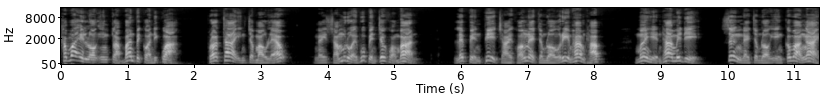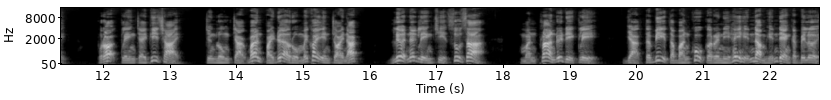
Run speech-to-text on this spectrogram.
คำว่าไอ้ลองเองกลับบ้านไปก่อนดีกว่า เพราะถ้าเองจะเมาแล้ว ในสำรวยผู้เป็นเจ้าของบ้าน และเป็นพี่ชายของนายจำลองรีบห้ามทับ เมื่อเห็นท่าไม่ดี ซึ่งนายจำลองเองก็ว่าง่าย เพราะเกรงใจพี่ชาย จึงลงจากบ้านไปด้วยอารมณ์ไม่ค่อยเอนจอยนัก เลือดนักเลงฉีดสู้ซ่า มันพล่านด้วยดีกรี อยากตะบี้ตะบันคู่กรณีให้เห็นดำเห็นแดงกันไปเลย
